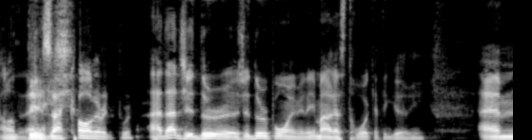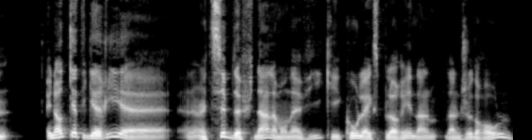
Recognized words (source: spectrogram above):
en désaccord avec toi? À date, j'ai deux, j'ai deux points, mais il m'en reste trois catégories. Euh, une autre catégorie, euh, un type de finale, à mon avis, qui est cool à explorer dans, le jeu de rôle,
